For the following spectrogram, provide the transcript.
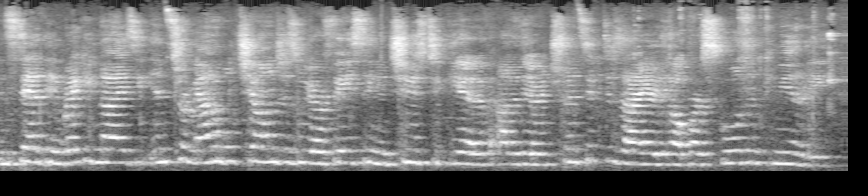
Instead, they recognize the insurmountable challenges we are facing and choose to give out of their intrinsic desire to help our schools and community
